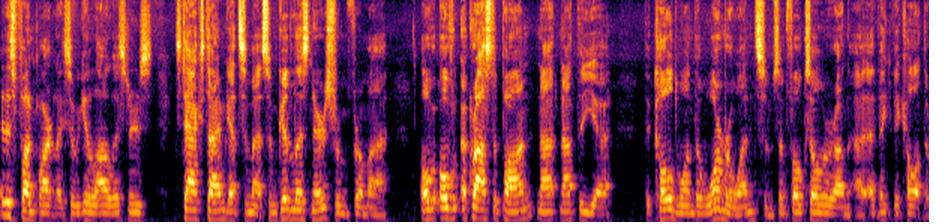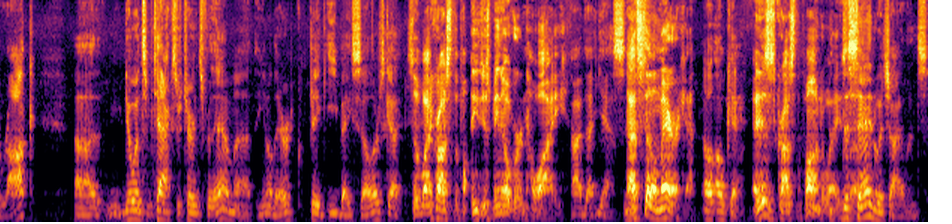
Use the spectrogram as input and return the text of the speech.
it is fun partly. So we get a lot of listeners. It's tax time. Got some uh, some good listeners from from uh, over, over across the pond. Not not the uh, the cold one, the warmer one. Some some folks over on uh, I think they call it the Rock. Uh, doing some tax returns for them. Uh, you know they're big eBay sellers. Got So by across the pond, you just mean over in Hawaii. uh, that yes. That's still America. oh okay. It is across the pond away. The so. Sandwich Islands.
